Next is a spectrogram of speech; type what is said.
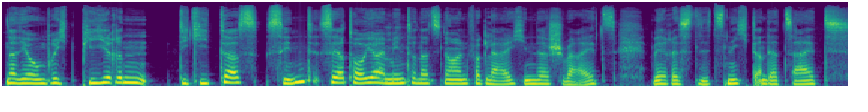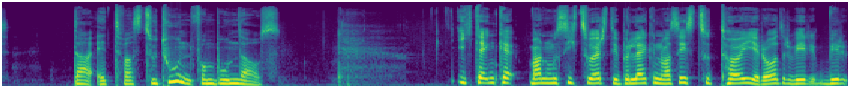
Nadja Umbricht-Pieren, die Kitas sind sehr teuer im internationalen Vergleich in der Schweiz. Wäre es jetzt nicht an der Zeit, da etwas zu tun vom Bund aus? ich denke, man muss sich zuerst überlegen, was ist zu teuer, oder? Wir, wir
